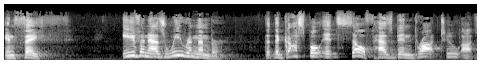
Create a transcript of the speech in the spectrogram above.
in faith, even as we remember that the gospel itself has been brought to us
